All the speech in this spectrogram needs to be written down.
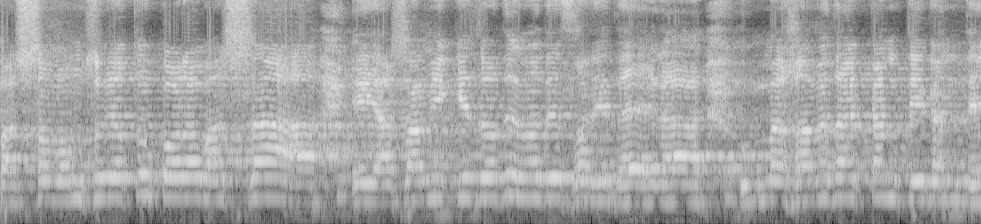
বাদশাহ মনসুরে এত করা বাদশাহ, এই আসামিকে যদি মধ্যে সরি দেয় না? উম্মা হামেদা কানতে কানতে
